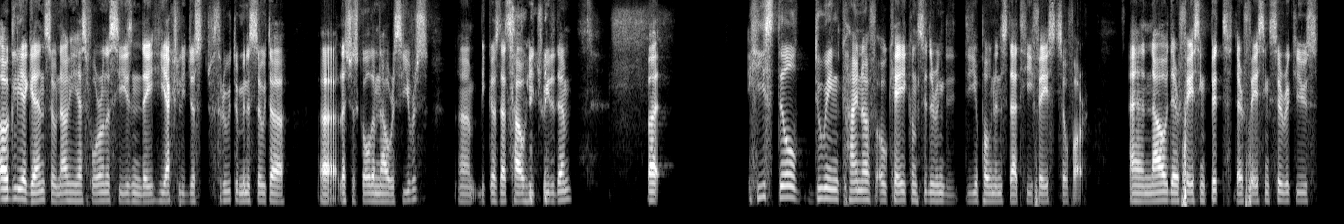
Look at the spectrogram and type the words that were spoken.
ugly again. So now he has four on the season. They he actually just threw to Minnesota. Uh, let's just call them now receivers, um, because that's how he treated them. But he's still doing kind of okay considering the, the opponents that he faced so far. And now they're facing Pitt, they're facing Syracuse,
